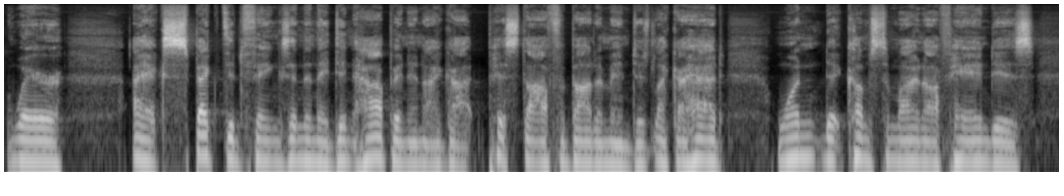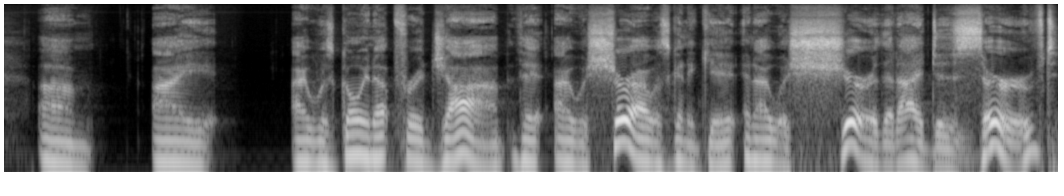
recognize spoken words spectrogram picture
where I expected things and then they didn't happen and I got pissed off about them. And just like I had one that comes to mind offhand is um, I I was going up for a job that I was sure I was going to get and I was sure that I deserved.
